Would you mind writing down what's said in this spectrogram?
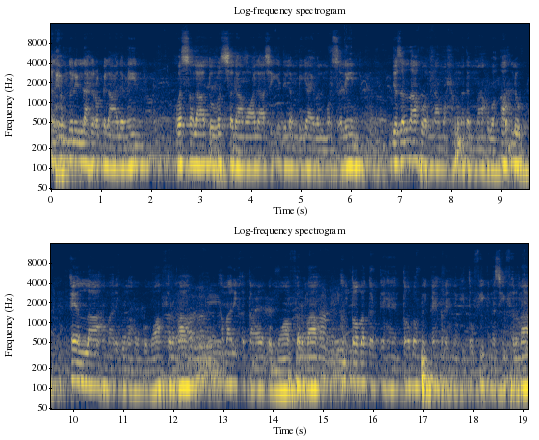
الحمد للہ رب العالمین والصلاة والسلام على سید الانبیاء والمرسلین. جز اللہ عنا محمد ما هو اہلو اے اللہ، ہمارے گناہوں کو معاف فرما، ہماری خطاؤں کو معاف فرما. ہم توبہ کرتے ہیں، توبہ نصیب فرما۔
